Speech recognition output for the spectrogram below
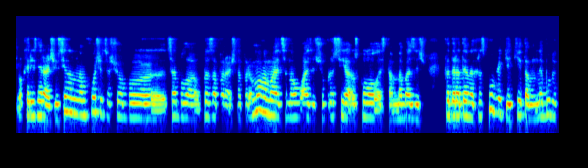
трохи різні речі. Всі нам, нам хочеться, щоб е, це була беззаперечна перемога. Мається на увазі, щоб Росія розкололась там на безліч федеративних республік, які там не будуть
